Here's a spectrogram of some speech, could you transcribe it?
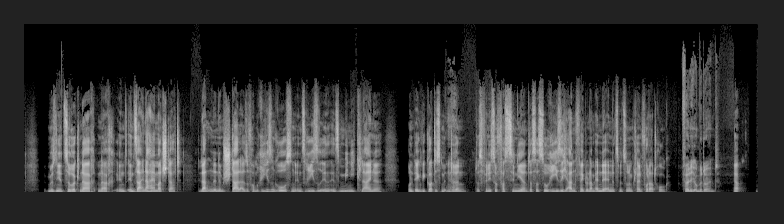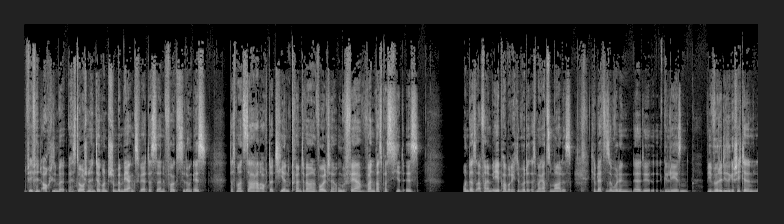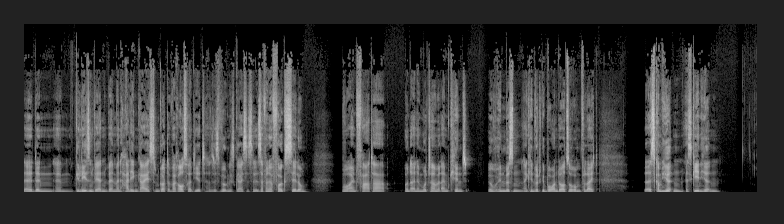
müssen jetzt zurück nach, nach in, in seine Heimatstadt, landen in einem Stall, also vom riesengroßen ins, Riesen, in, ins mini-kleine und irgendwie Gott ist mittendrin. Ja. Das finde ich so faszinierend, dass das so riesig anfängt und am Ende endet es mit so einem kleinen Futtertrog. Völlig unbedeutend. Ja. Ich finde auch diesen historischen Hintergrund schon bemerkenswert, dass da eine Volkszählung ist, dass man es daran auch datieren könnte, wenn man wollte, ungefähr, wann was passiert ist. Und dass von einem Ehepaar berichtet wird, das erstmal ganz normal ist. Ich habe letztens irgendwo den, äh, gelesen, wie würde diese Geschichte denn, äh, denn ähm, gelesen werden, wenn man Heiligen Geist und Gott einfach rausradiert, also das Wirken des Geistes. Das ist einfach eine Volkszählung, wo ein Vater und eine Mutter mit einem Kind irgendwo hin müssen. Ein Kind wird geboren, dort so rum vielleicht. Es kommen Hirten, es gehen Hirten,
